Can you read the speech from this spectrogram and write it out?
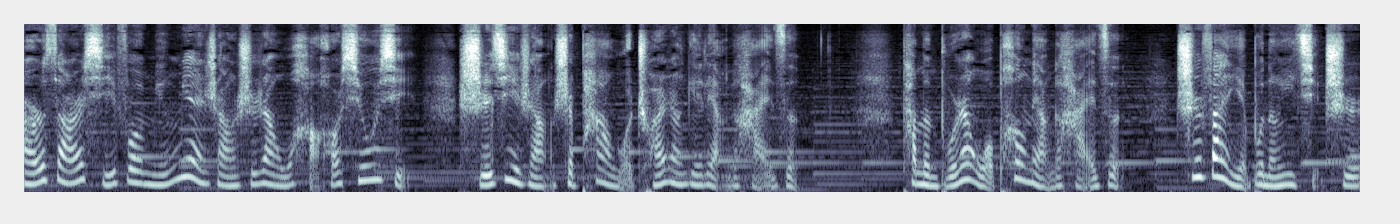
儿子儿媳妇明面上是让我好好休息，实际上是怕我传染给两个孩子。他们不让我碰两个孩子，吃饭也不能一起吃。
